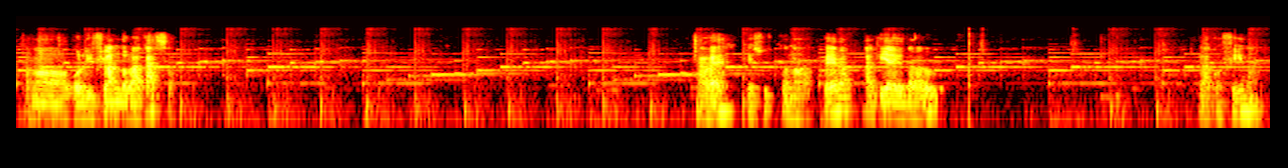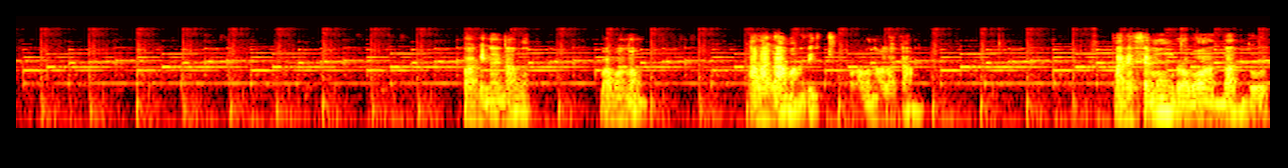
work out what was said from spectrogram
Estamos goliflando la casa. A ver, qué susto nos espera. Aquí hay otra luz. La cocina. Pues aquí no hay nada. Vámonos. A la cama, ha dicho. Vámonos a la cama. Parecemos un robot andando. ¿eh?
